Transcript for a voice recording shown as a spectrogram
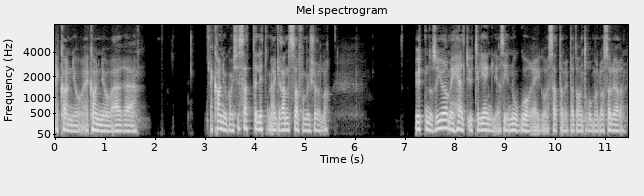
Jeg kan jo, jeg kan jo være Jeg kan jo kanskje sette litt mer grenser for meg sjøl, da. Uten å gjøre meg helt utilgjengelig og si 'nå går jeg og setter meg på et annet rom og låser døren'.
